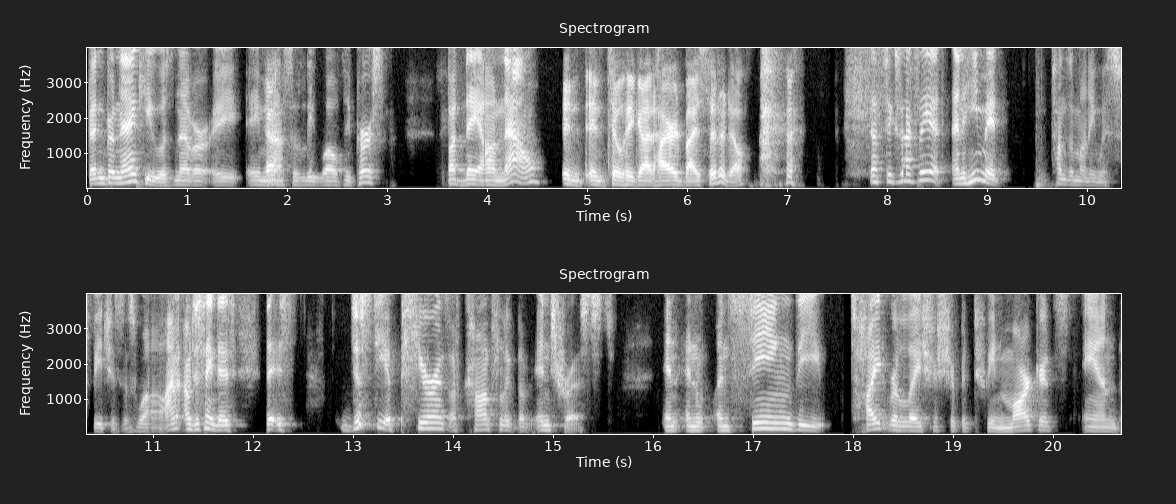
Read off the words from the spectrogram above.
Ben Bernanke was never a, a yeah. massively wealthy person, but they are now. In, until he got hired by Citadel. That's exactly it. And he made tons of money with speeches as well. I'm, I'm just saying there's there's just the appearance of conflict of interest and and and seeing the tight relationship between markets and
